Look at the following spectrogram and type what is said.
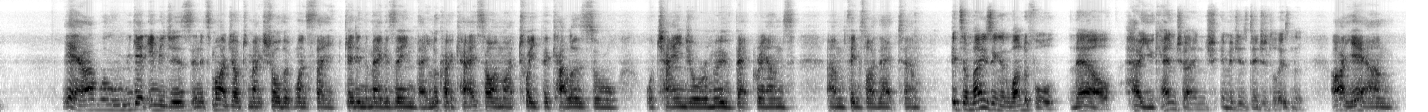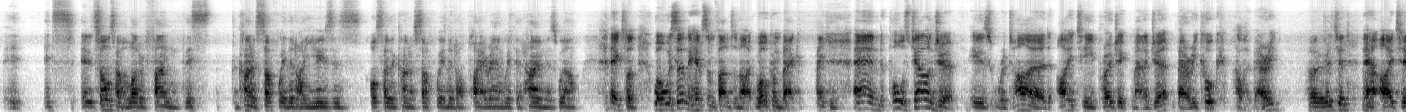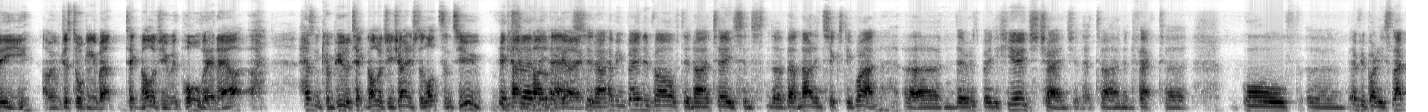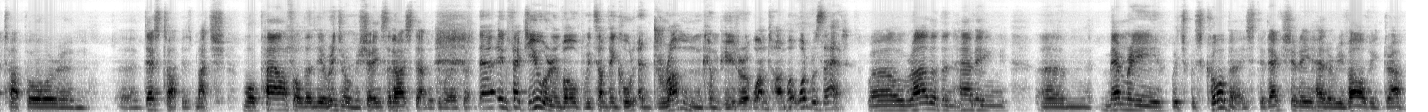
Yeah, well, we get images, and it's my job to make sure that once they get in the magazine, they look okay. So I might tweak the colours or, or change or remove backgrounds, um, things like that. Um, It's amazing and wonderful now how you can change images digital, isn't it? oh yeah, um, it, it's it's also a lot of fun. This the kind of software that I use is also the kind of software that I'll play around with at home as well. Excellent. Well, we'll certainly have some fun tonight. Welcome back. Thank you. And Paul's challenger is retired IT project manager Barry Cook. Hello, Barry. Hello, Richard. Now, IT, I mean, we're just talking about technology with Paul there now. Uh, Hasn't computer technology changed a lot since you became part certainly of the has. game? You know, having been involved in IT since about 1961, um, there has been a huge change in that time. In fact, uh, all um, everybody's laptop or um, uh, desktop is much more powerful than the original machines that I started to work on. Now, in fact, you were involved with something called a drum computer at one time. What, what was that? Well, rather than having um, memory which was core based, it actually had a revolving drum.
